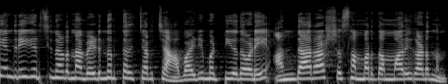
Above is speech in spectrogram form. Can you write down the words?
കേന്ദ്രീകരിച്ച് നടന്ന വെടിനിർത്തൽ ചർച്ച വഴിമുട്ടിയതോടെ അന്താരാഷ്ട്ര സമ്മർദ്ദം മറികടന്നും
